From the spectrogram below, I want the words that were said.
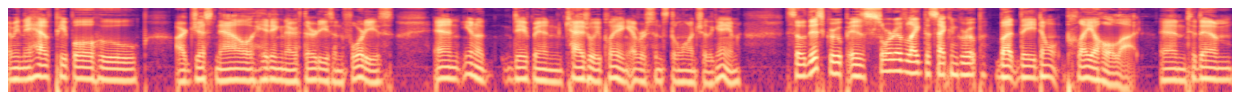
I mean, they have people who are just now hitting their 30s and 40s, and you know they've been casually playing ever since the launch of the game. So this group is sort of like the second group, but they don't play a whole lot. And to them,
